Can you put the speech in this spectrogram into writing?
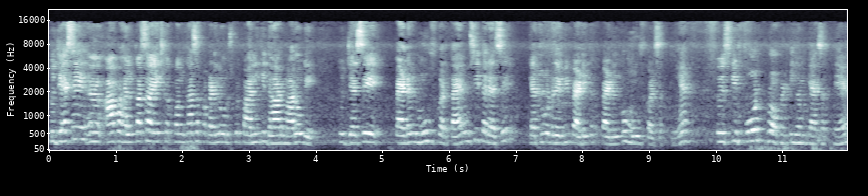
तो जैसे आप हल्का सा एक पंखा सा पकड़ लो और उस पर पानी की धार मारोगे तो जैसे पैडल मूव करता है, उसी तरह से कैथोड रे भी पैडल को मूव कर सकती है। तो इसकी फोर्थ प्रॉपर्टी हम कह सकते हैं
